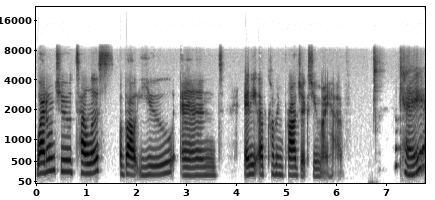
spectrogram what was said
why don't you tell us about you and any upcoming projects you might have. Okay.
